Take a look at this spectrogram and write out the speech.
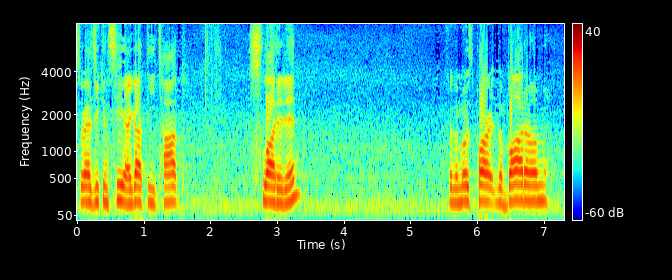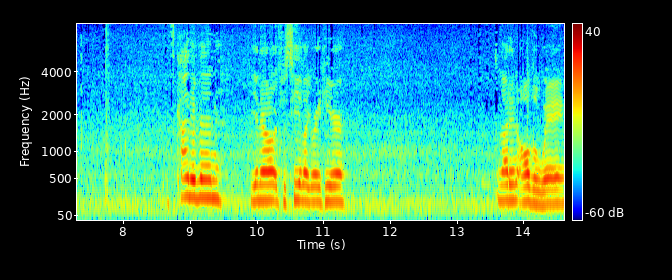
So as you can see, I got the top slotted in. For the most part, the bottom, it's kind of in, you know, if you see it like right here, not in all the way.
